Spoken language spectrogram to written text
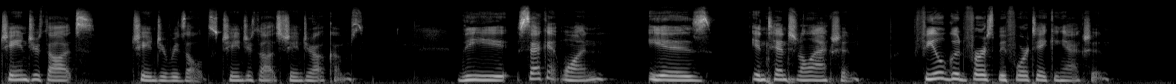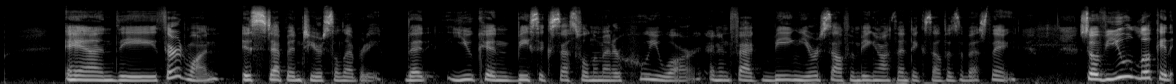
Change your thoughts, change your results. Change your thoughts, change your outcomes. The second one is intentional action. Feel good first before taking action. And the third one is step into your celebrity that you can be successful no matter who you are. And in fact, being yourself and being your authentic self is the best thing. So if you look at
